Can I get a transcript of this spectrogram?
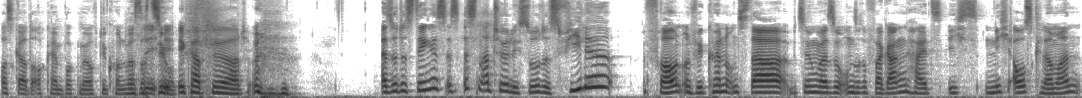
Oskar hat auch keinen Bock mehr auf die ich, Konversation. ich hab's gehört. Also das Ding ist, es ist natürlich so, dass viele Frauen, und wir können uns da, beziehungsweise unsere Vergangenheits-Ichs nicht ausklammern,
